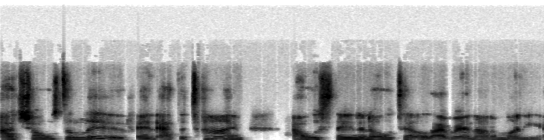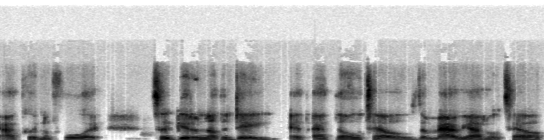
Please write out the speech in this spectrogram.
I chose to live. And at the time, I was staying in a hotel. I ran out of money. I couldn't afford to get another day at, at the hotel, the Marriott Hotel.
